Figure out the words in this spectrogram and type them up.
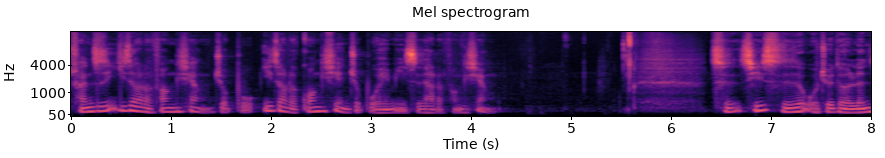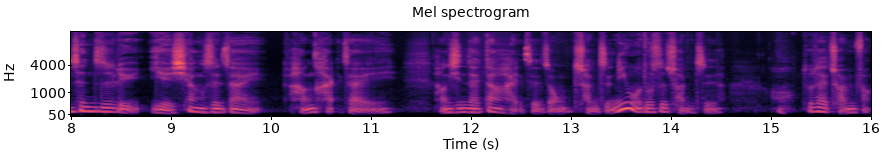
船只依照的方向就不依照的光线就不会迷失它的方向。此其实我觉得人生之旅也像是在航海，在航行在大海之中，船只你我都是船只哦，都在船房。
